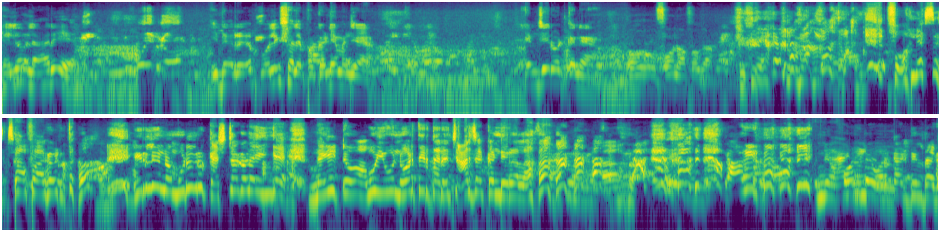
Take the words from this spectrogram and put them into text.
हेलो लहरी है इधर पुलिस वाले पकड़ लिए मुझे एम जी रोड कने ओ फोन ऑफ होगा ಫೋನೇ ಸ್ವಿಚ್ ಆಫ್ ಆಗೋಯ್ತು ಇರ್ಲಿ ನಮ್ಮ ಹುಡುಗರು ಕಷ್ಟಗಳೇ ಹಿಂಗೆ ನೈಟ್ ಅವು ಇವು ನೋಡ್ತಿರ್ತಾರೆ ಚಾರ್ಜ್ ಹಾಕೊಂಡಿರಲ್ಲ ನೀವು ಫೋನ್ ಪೇ ವರ್ಕ್ ಆಗ್ದಿಲ್ದಾಗ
